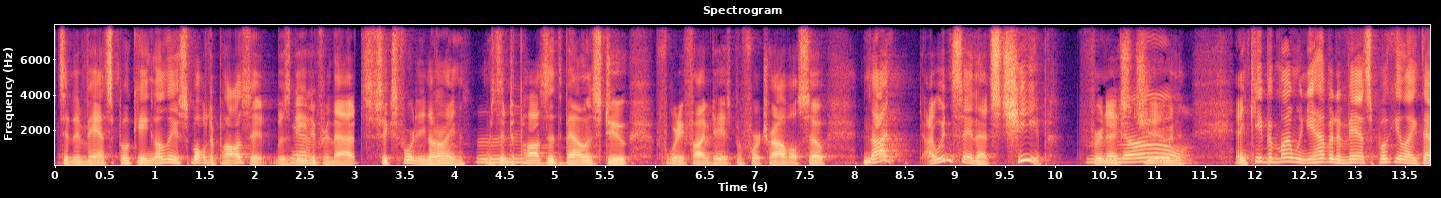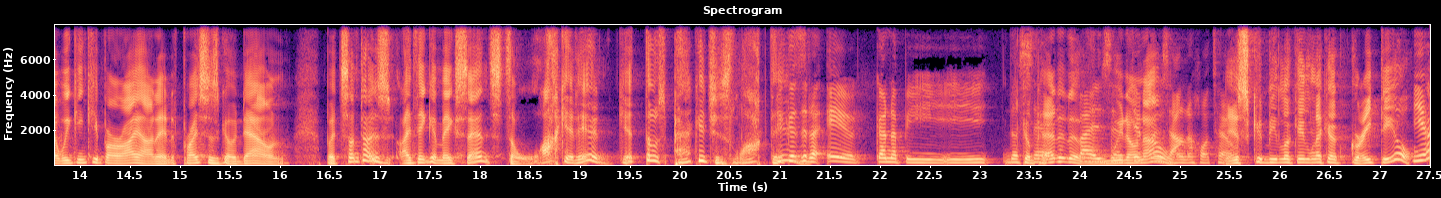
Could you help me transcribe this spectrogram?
It's an advanced booking. Only a small deposit was Yeah. needed for that. Six forty-nine was the mm-hmm. deposit. The balance due forty-five days before travel. So, not. I wouldn't say that's cheap for next No. June. And keep in mind, when you have an advanced booking like that, we can keep our eye on it if prices go down. But sometimes I think it makes sense to lock it in, get those packages locked in. Because the uh, air gonna be the competitive. same, it's a we don't know. on the hotel. This could be looking like a great deal. Yeah.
